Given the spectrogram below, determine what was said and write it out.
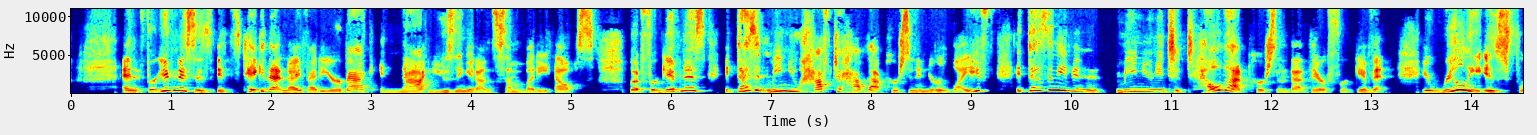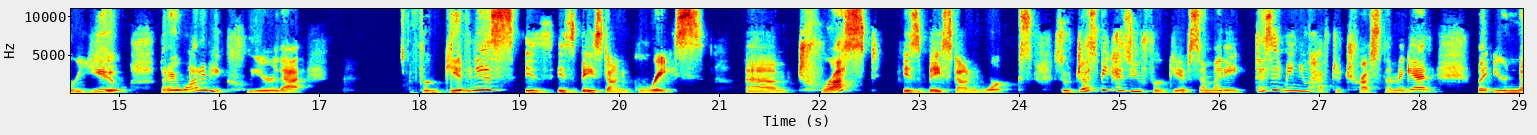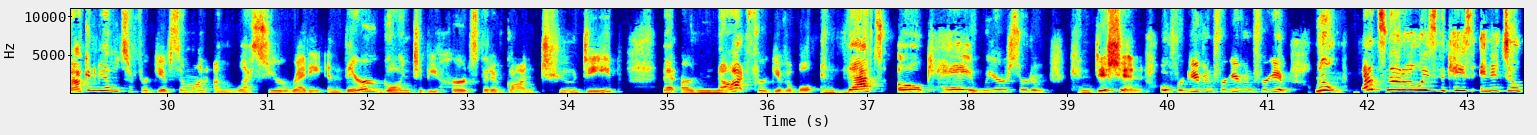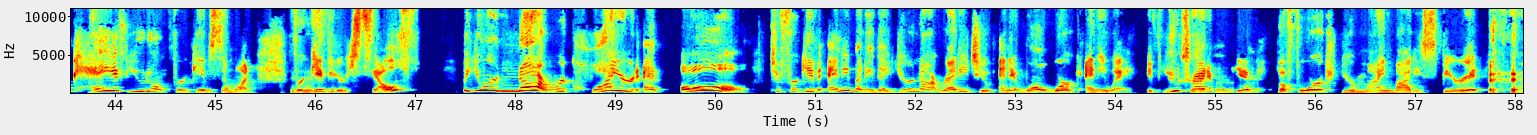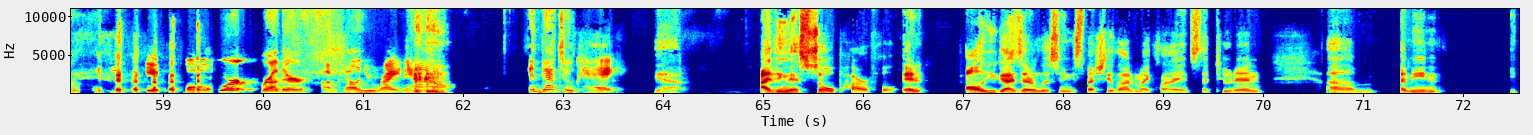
And forgiveness is it's taking that knife out of your back and not using it on somebody else. But forgiveness, it doesn't mean you have to have that person in your life. It doesn't even mean you need to tell that person that they're forgiven. It really is for you. But I want to be clear that forgiveness is is based on grace. Um, trust is based on works. So just because you forgive somebody doesn't mean you have to trust them again, but you're not going to be able to forgive someone unless you're ready. And there are going to be hurts that have gone too deep that are not forgivable. And that's okay. We are sort of conditioned, oh, forgive and forgive and forgive. Well, that's not always the case. And it's okay if you don't forgive someone. Mhm. Forgive yourself but you are not required at all to forgive anybody that you're not ready to and it won't work anyway. If you try to forgive before your mind body spirit ready, it won't work brother. I'm telling you right now. And that's okay. Yeah. I think that's so powerful. And all you guys that are listening, especially a lot of my clients that tune in, um, I mean,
